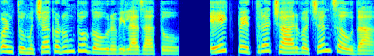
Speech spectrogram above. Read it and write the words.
पण तुमच्याकडून तो गौरविला जातो. एक पेत्र चार वचन चौदा.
